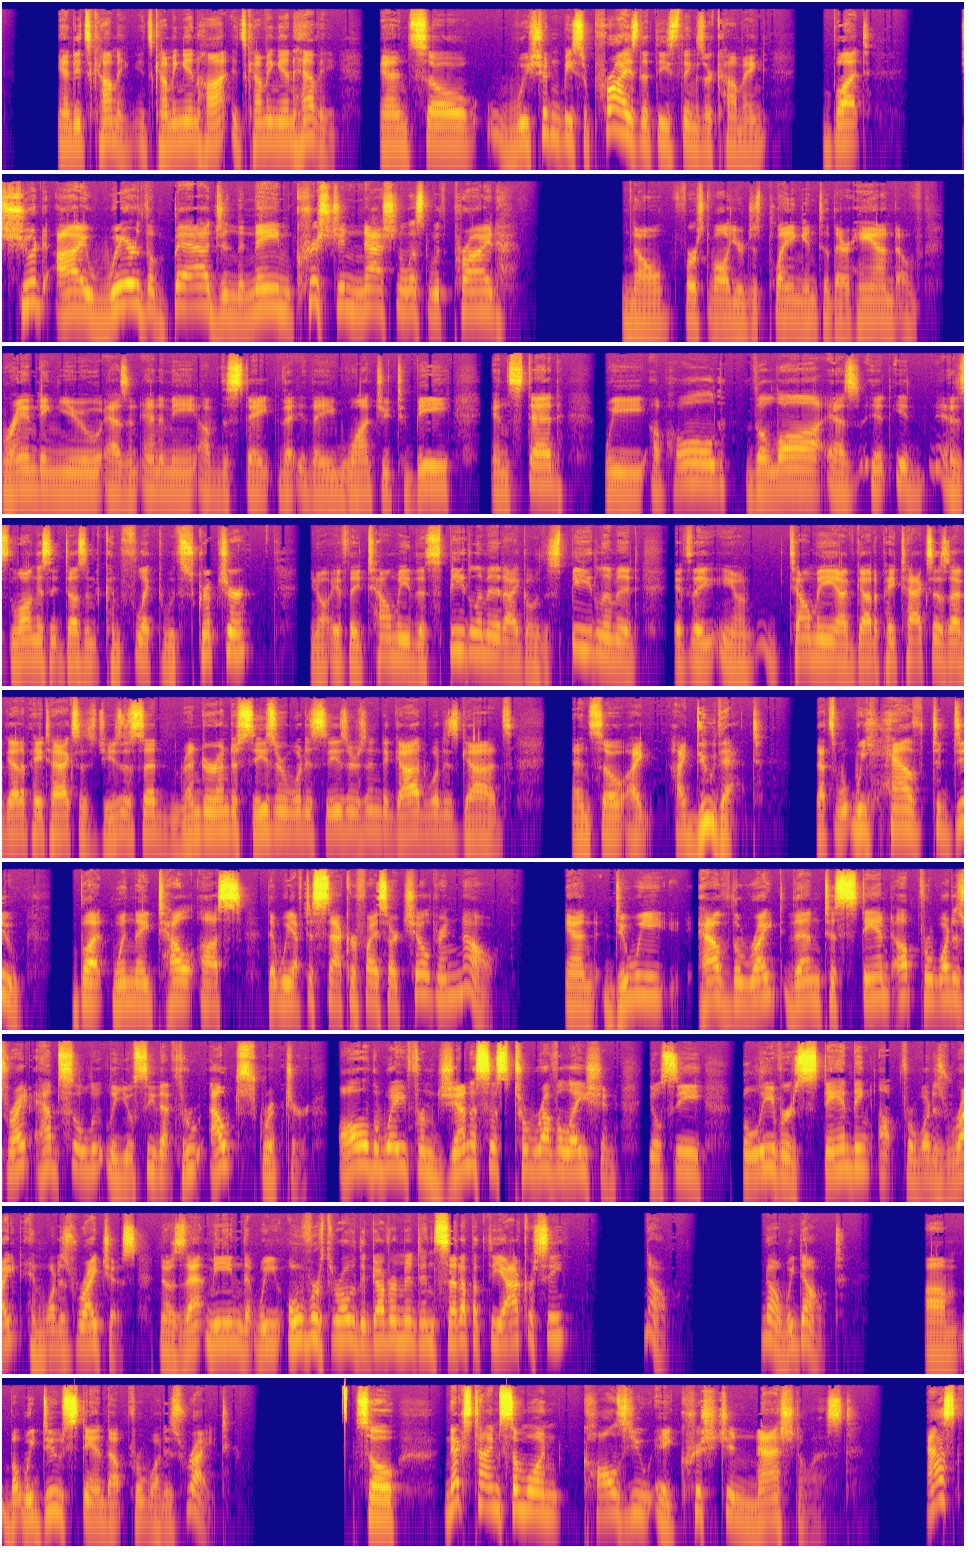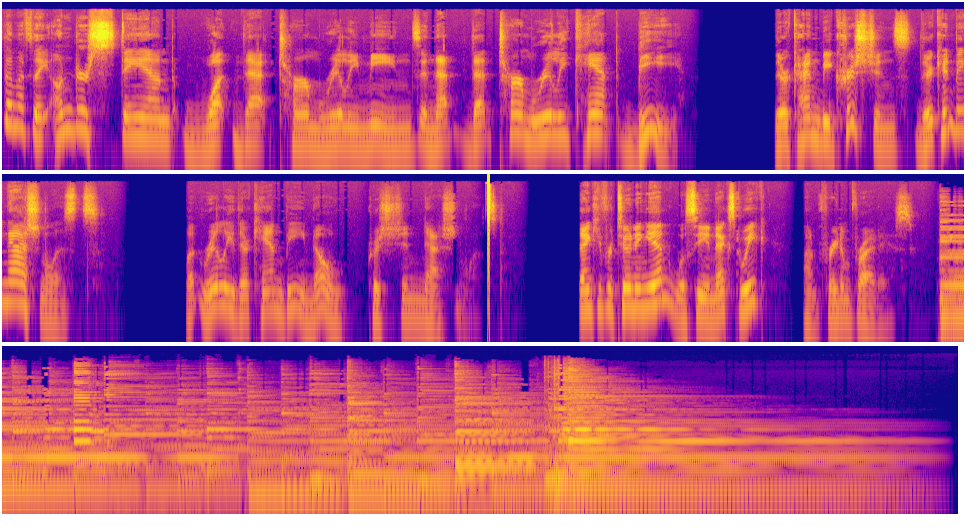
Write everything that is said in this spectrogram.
And it's coming. It's coming in hot, it's coming in heavy. And so we shouldn't be surprised that these things are coming. But should I wear the badge and the name Christian nationalist with pride? No. First of all, you're just playing into their hand of branding you as an enemy of the state that they want you to be. Instead, we uphold the law as it, it as long as it doesn't conflict with scripture. You know, if they tell me the speed limit, I go the speed limit. If they, you know, tell me I've got to pay taxes, I've got to pay taxes. Jesus said, "Render unto Caesar what is Caesar's, and to God what is God's." And so I I do that. That's what we have to do. But when they tell us that we have to sacrifice our children, no. And do we have the right then to stand up for what is right? Absolutely. You'll see that throughout Scripture, all the way from Genesis to Revelation. You'll see believers standing up for what is right and what is righteous. Now, does that mean that we overthrow the government and set up a theocracy? No. No, we don't. Um, but we do stand up for what is right. So, next time someone calls you a Christian nationalist, ask them if they understand what that term really means and that that term really can't be there can be Christians, there can be nationalists, but really there can be no Christian nationalist. Thank you for tuning in. We'll see you next week on Freedom Fridays. Thank you.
